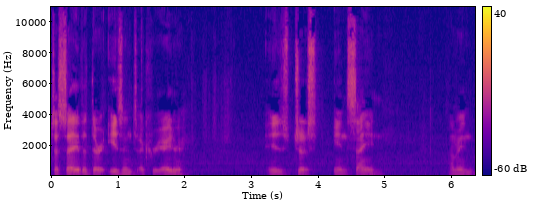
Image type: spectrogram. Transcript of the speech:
to say that there isn't a creator is just insane. I mean,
